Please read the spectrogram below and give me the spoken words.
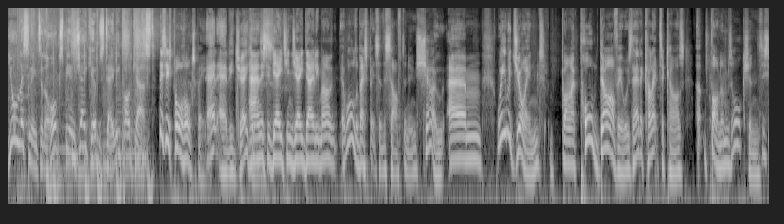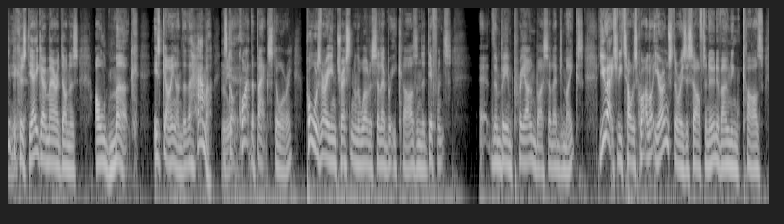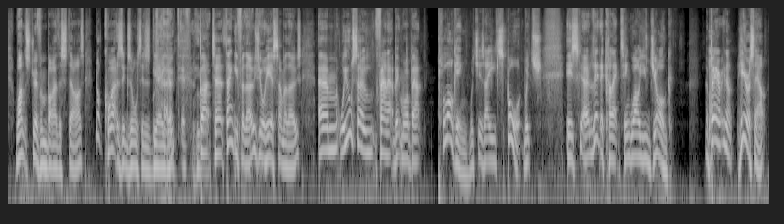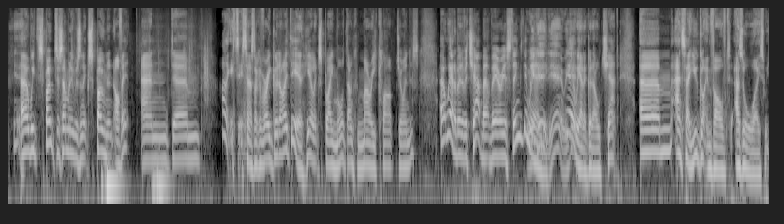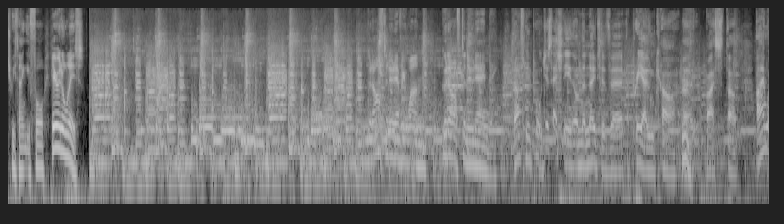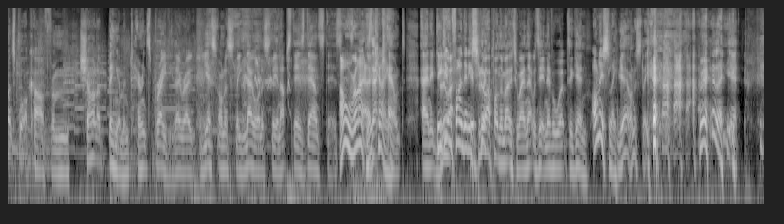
You're listening to the Hawksby and Jacobs Daily Podcast. This is Paul Hawksby. And Andy Jacobs. And this is the H&J Daily Mail. All the best bits of this afternoon's show. Um, we were joined by Paul Darville, who's the head of collector cars at Bonhams Auctions. This is because Diego Maradona's old Merc is going under the hammer. It's got quite the backstory. Paul was very interested in the world of celebrity cars and the difference them being pre-owned by celebs makes. You actually told us quite a lot of your own stories this afternoon of owning cars once driven by the stars. Not quite as exalted as Diego, definitely but uh, thank you for those. You'll hear some of those. Um, we also found out a bit more about plogging, which is a sport which is uh, litter collecting while you jog. Bear, you know, hear us out. Uh, we spoke to someone who was an exponent of it, and um, I think it, it sounds like a very good idea. He'll explain more. Duncan Murray Clark joined us. Uh, we had a bit of a chat about various things, didn't we? We Andy? did, yeah, we yeah, did. we had a good old chat. Um, and so you got involved as always, which we thank you for. Here it all is. Good afternoon, everyone. Good afternoon, Andy. Good afternoon, Paul. Just actually on the note of uh, a pre-owned car uh, Hmm. by a. I once bought a car from Charlotte Bingham and Terence Brady. They wrote yes, honestly, no, honestly, and upstairs, downstairs. Oh, right, Does okay. that count? And it You blew didn't up, find any It blew up on the motorway, and that was it. It never worked again. Honestly, Yeah, honestly, really? Yeah.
